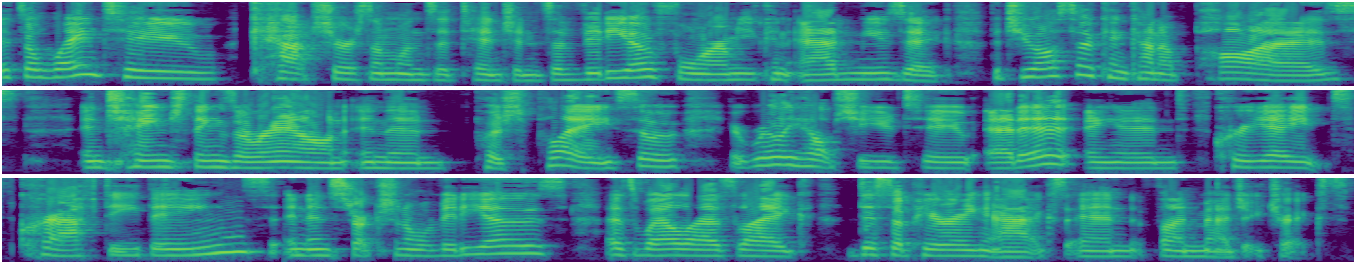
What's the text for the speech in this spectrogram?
It's a way to capture someone's attention. It's a video form. You can add music, but you also can kind of pause and change things around and then push play. So it really helps you to edit and create crafty things and instructional videos, as well as like disappearing acts and fun magic tricks.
